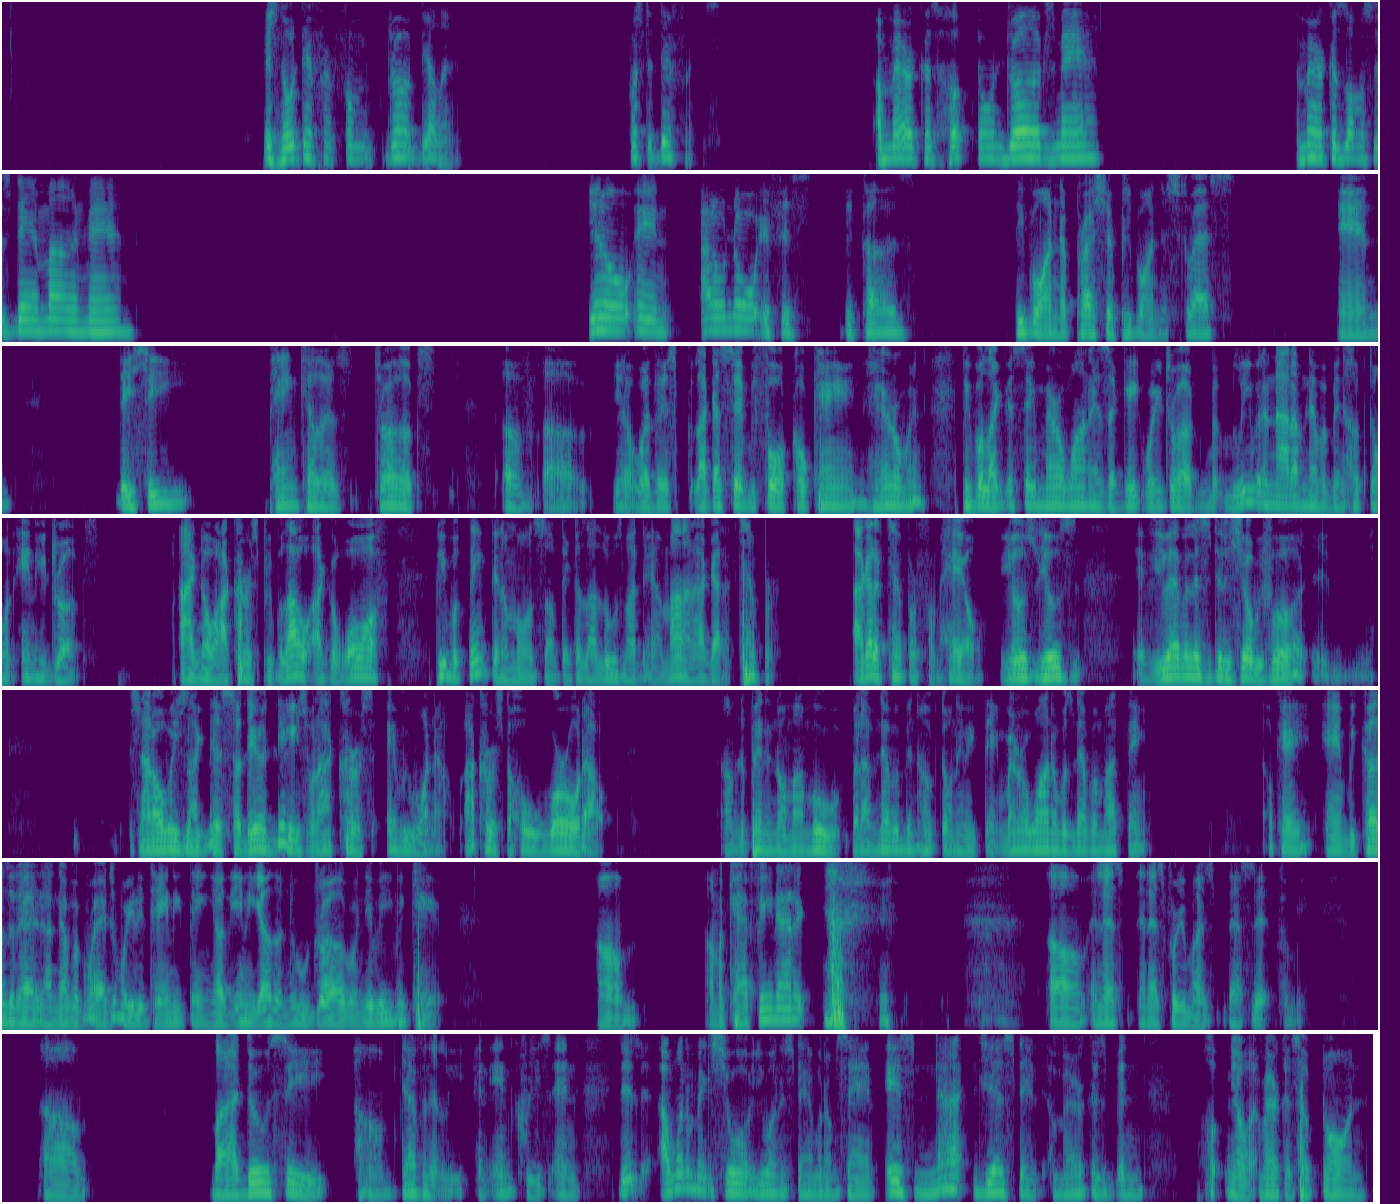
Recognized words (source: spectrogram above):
It's no different from drug dealing What's the difference? America's hooked on drugs, man. America's lost its damn mind, man. You know, and I don't know if it's because people under pressure, people under stress, and they see painkillers, drugs of uh, you know, whether it's like I said before, cocaine, heroin. People like to say marijuana is a gateway drug, but believe it or not, I've never been hooked on any drugs. I know I curse people out. I go off. People think that I'm on something because I lose my damn mind. I got a temper. I got a temper from hell. You'll, you'll, if you haven't listened to the show before, it, it's not always like this. So there are days when I curse everyone out. I curse the whole world out um, depending on my mood. But I've never been hooked on anything. Marijuana was never my thing. Okay, and because of that, I never graduated to anything, any other new drug, or never even cared. Um, I'm a caffeine addict, um, and that's and that's pretty much that's it for me. Um, but I do see um, definitely an increase, and this I want to make sure you understand what I'm saying. It's not just that America's been, you know, America's hooked on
